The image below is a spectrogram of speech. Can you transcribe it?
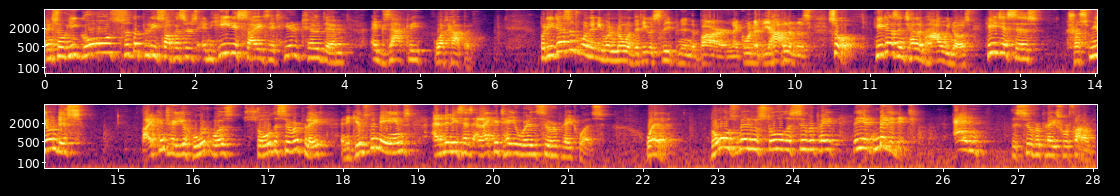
and so he goes to the police officers and he decides that he'll tell them exactly what happened. But he doesn't want anyone knowing that he was sleeping in the barn like one of the animals. So he doesn't tell them how he knows. He just says, Trust me on this. I can tell you who it was stole the silver plate, and he gives the names, and then he says, and I can tell you where the silver plate was. Well, those men who stole the silver plate, they admitted it. And the silver plates were found.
